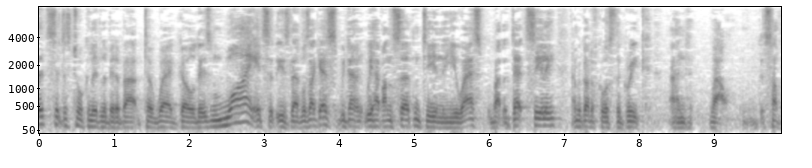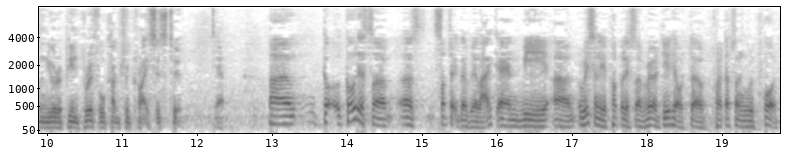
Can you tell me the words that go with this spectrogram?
Let's uh, just talk a little bit about uh, where gold is and why it's at these levels. I guess we, don't, we have uncertainty in the US about the debt ceiling, and we've got, of course, the Greek and, well, the southern European peripheral country crisis, too. Yeah. Um, gold is a, a, subject that we like, and we uh, recently published a very detailed uh, production report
